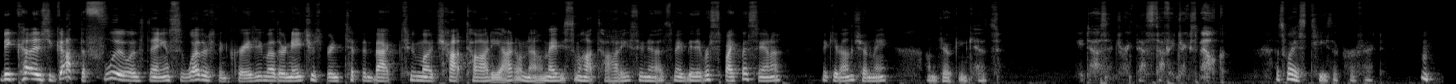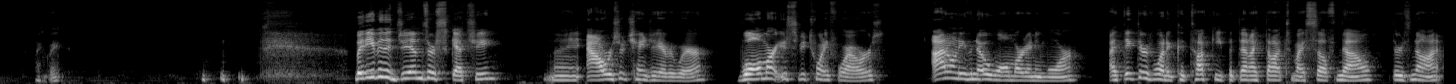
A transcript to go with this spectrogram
because you got the flu and things. The weather's been crazy. Mother Nature's been tipping back too much hot toddy. I don't know. Maybe some hot toddies. Who knows? Maybe they were spiked by Santa. They came on the chimney. I'm joking, kids. He doesn't drink that stuff. He drinks milk. That's why his teeth are perfect. Hmm. wink, wink. but even the gyms are sketchy. I mean, hours are changing everywhere. Walmart used to be 24 hours. I don't even know Walmart anymore. I think there's one in Kentucky, but then I thought to myself, no, there's not.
